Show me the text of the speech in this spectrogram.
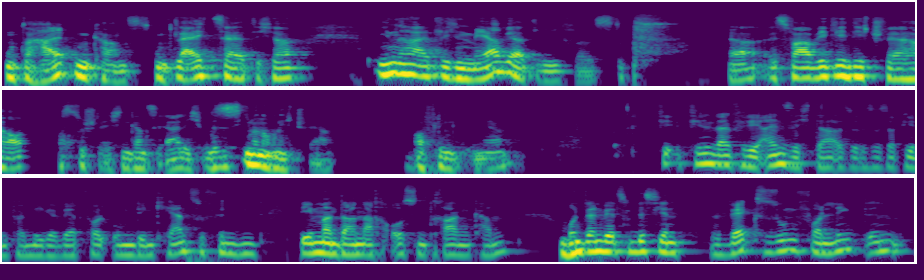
unterhalten kannst und gleichzeitig, ja, inhaltlichen Mehrwert lieferst, pff, ja, es war wirklich nicht schwer herauszustechen, ganz ehrlich. Und es ist immer noch nicht schwer auf LinkedIn, ja vielen Dank für die Einsicht da. Also das ist auf jeden Fall mega wertvoll, um den Kern zu finden, den man da nach außen tragen kann. Mhm. Und wenn wir jetzt ein bisschen wegzoomen von LinkedIn,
